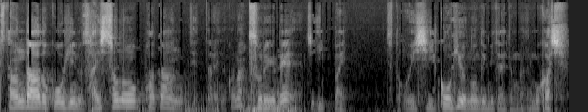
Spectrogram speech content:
スタンダードコーヒーの最初のパターンって言ったらいいのかな。それで一杯ちょっと美味しいコーヒーを飲んでみたいと思います。モカシュ。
